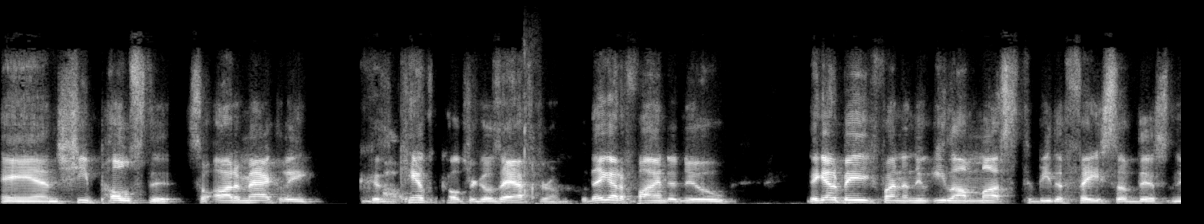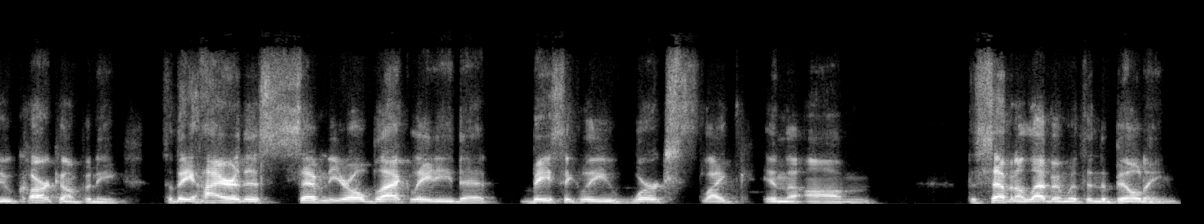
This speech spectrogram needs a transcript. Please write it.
and she posts it, so automatically because Oh. cancel culture goes after him. But they got to find a new, they got to basically find a new Elon Musk to be the face of this new car company. So they hire this 70 year old black lady that basically works like in the um the 7-Eleven within the building,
